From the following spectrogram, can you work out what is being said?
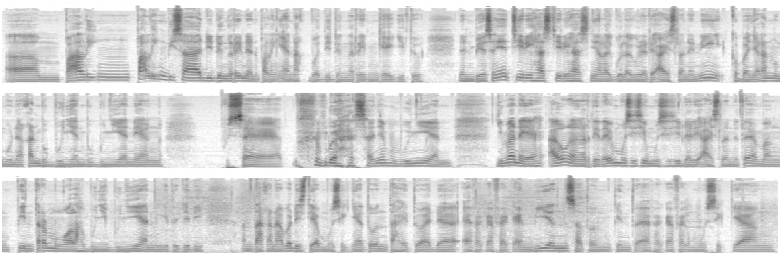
um, paling paling bisa didengerin dan paling enak buat didengerin kayak gitu. Dan biasanya ciri khas ciri khasnya lagu-lagu dari Iceland ini kebanyakan menggunakan bebunyian-bebunyian yang Buset, bahasanya bebunyian. Gimana ya? Aku nggak ngerti. Tapi musisi-musisi dari Iceland itu emang pinter mengolah bunyi-bunyian gitu. Jadi entah kenapa di setiap musiknya tuh entah itu ada efek-efek ambience atau mungkin tuh efek-efek musik yang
